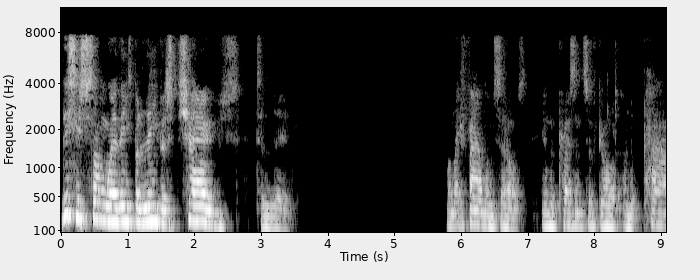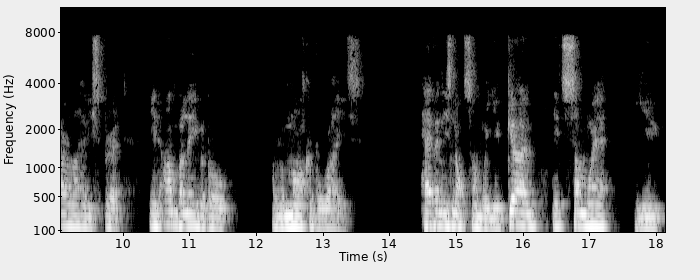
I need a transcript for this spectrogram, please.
This is somewhere these believers chose to live. And they found themselves in the presence of God and the power of the Holy Spirit in unbelievable and remarkable ways. Heaven is not somewhere you go, it's somewhere you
